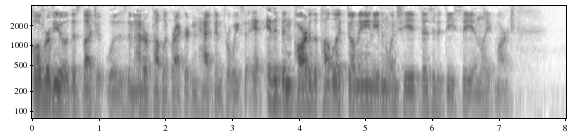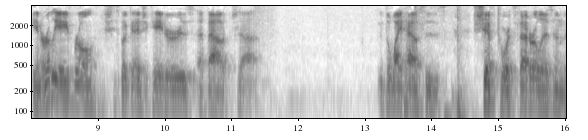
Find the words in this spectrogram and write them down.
overview of this budget was a matter of public record and had been for weeks. It, it had been part of the public domain even when she had visited D.C. in late March. In early April, she spoke to educators about uh, the White House's shift towards federalism,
